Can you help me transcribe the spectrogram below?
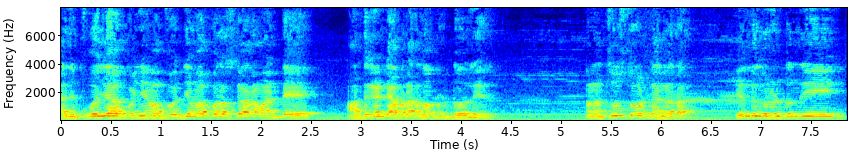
అది పూజా పుణ్యమ పుణ్యమ పురస్కారం అంటే అంతకంటే అపరాధం రెండో లేదు. మనం చూస్తూ ఉంటాం కదా ఎందుకు ఉంటుంది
